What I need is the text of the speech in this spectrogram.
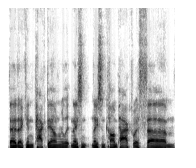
that I can pack down really nice and nice and compact with um,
